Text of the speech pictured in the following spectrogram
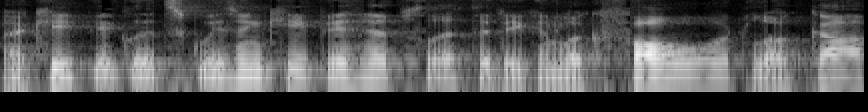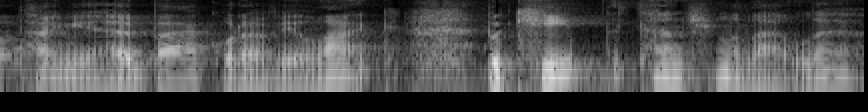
Now keep your glutes squeezing, keep your hips lifted. You can look forward, look up, hang your head back, whatever you like. But keep the tension of that lift.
